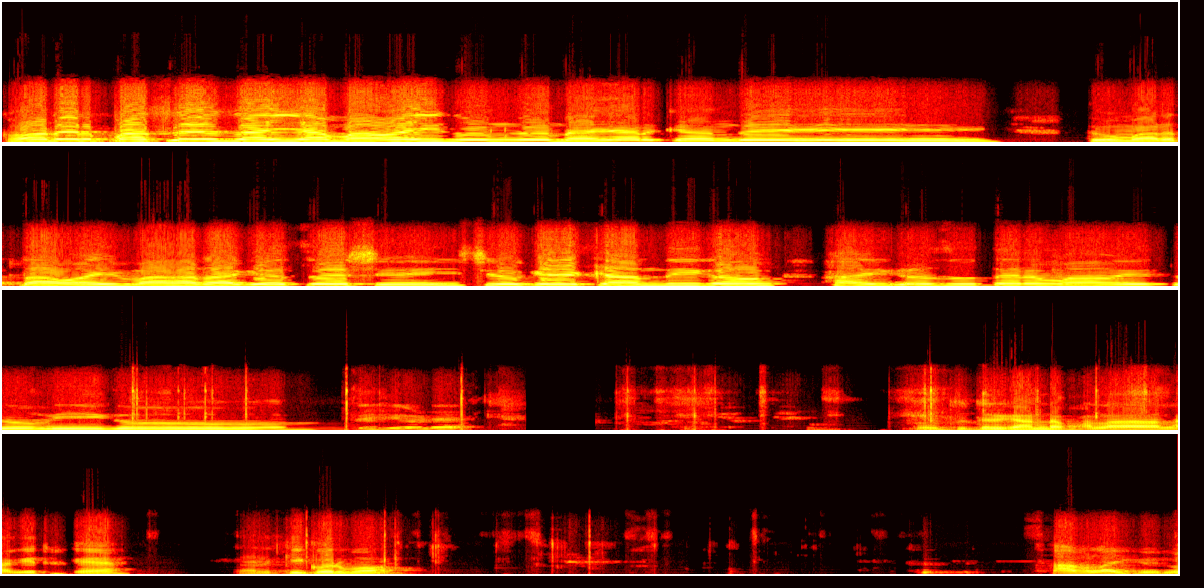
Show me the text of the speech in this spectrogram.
ঘরের পাশে যাইয়া মাওয়াই গুনগুনায়ার কান্দে। তোমার তাওয়াই মারা গেছে, সেই চোখে কান্দি গো। হাই গো জুতের মাওই তুমি গো। তো তোদের গানটা ভালো লাগে থাকে। তাহলে কি করব? সাবলাই করো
